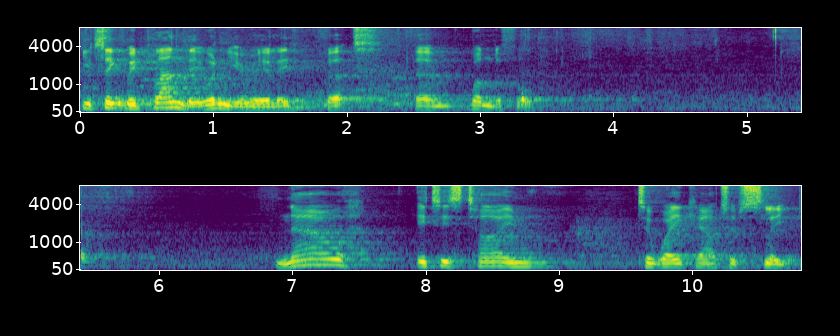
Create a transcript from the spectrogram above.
You'd think we'd planned it, wouldn't you, really? But um, wonderful. Now it is time to wake out of sleep.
